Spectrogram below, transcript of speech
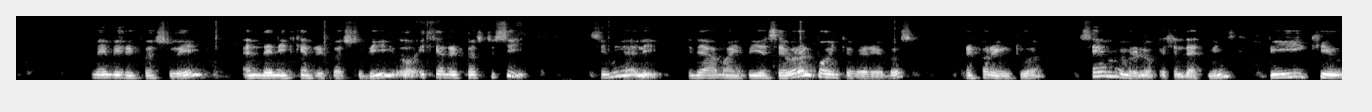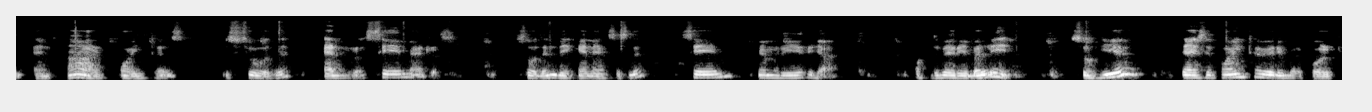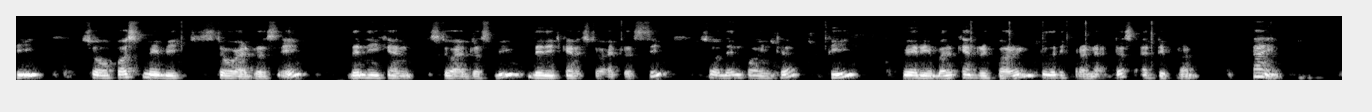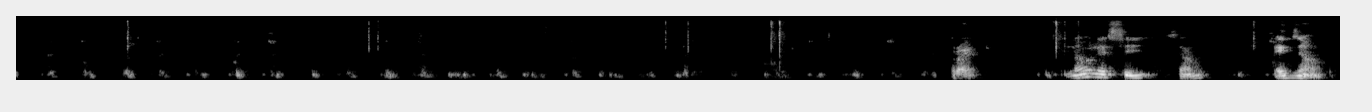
maybe refers to A and then it can refers to B or it can refers to C. Similarly, there might be a several pointer variables referring to a same memory location. That means P, Q, and R pointers store the address, same address. So then they can access the same memory area of the variable A. So here there is a pointer variable called P. So first maybe store address A, then he can store address B, then it can store address C. So then pointer P variable can referring to the different address at different time. Right. Now let's see some example.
